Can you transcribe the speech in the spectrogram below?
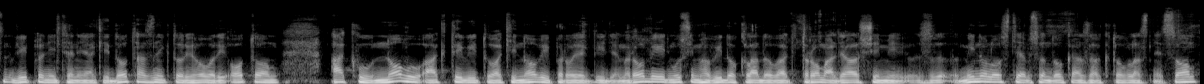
vyplníte nejaký dotazník, ktorý hovorí o tom, akú novú aktivitu, aký nový projekt idem robiť. Musím ho vydokladovať troma ďalšími z minulosti, aby som dokázal, kto vlastne som,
